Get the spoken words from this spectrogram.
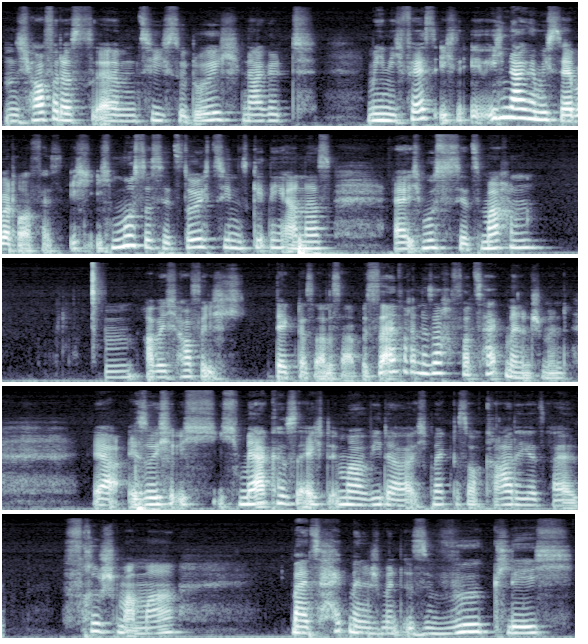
Und ich hoffe, das ähm, ziehe ich so durch, nagelt mich nicht fest. Ich, ich nagel mich selber drauf fest. Ich, ich muss das jetzt durchziehen, es geht nicht anders. Äh, ich muss es jetzt machen. Aber ich hoffe, ich deckt das alles ab. Es ist einfach eine Sache von Zeitmanagement. Ja, also ich, ich, ich merke es echt immer wieder. Ich merke das auch gerade jetzt als Frischmama. Mein Zeitmanagement ist wirklich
